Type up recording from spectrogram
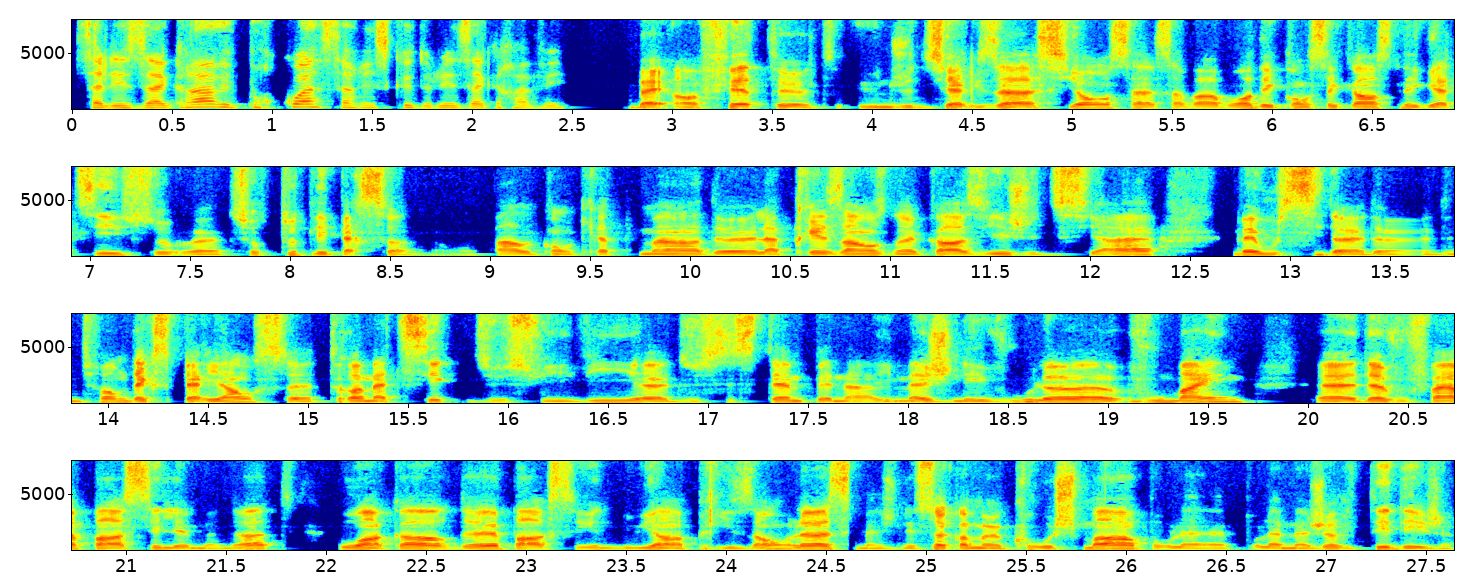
ça les aggrave et pourquoi ça risque de les aggraver? Bien, en fait, euh, une judiciarisation, ça, va avoir des conséquences négatives sur, euh, sur toutes les personnes. On parle concrètement de la présence d'un casier judiciaire, mais aussi d'une forme d'expérience euh, traumatique du suivi du système pénal. Imaginez-vous, vous-même, de vous faire passer les menottes ou encore de passer une nuit en prison. Là, imaginez ça comme un cauchemar pour la, pour la majorité des gens.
